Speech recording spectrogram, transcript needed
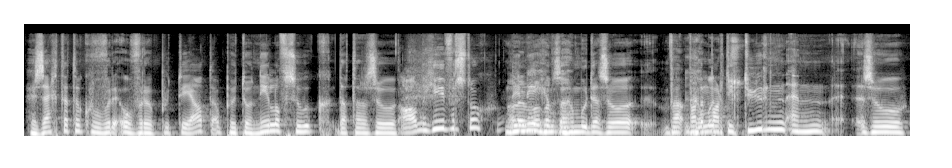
eh, gezegd hebt ook over, over op je theater, op je toneel of zo. ook, Dat er zo... Aangevers toch? Nee, Allee, nee, je, dat? je moet dat zo... Van, van de moet- partituren en zo...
